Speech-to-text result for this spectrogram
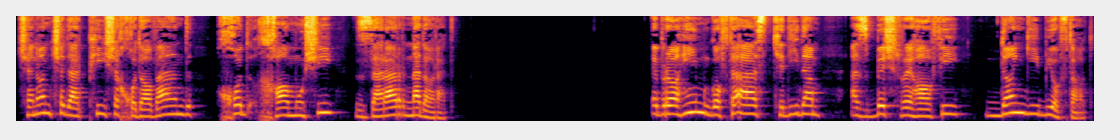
چنانچه در پیش خداوند خود خاموشی ضرر ندارد. ابراهیم گفته است که دیدم از بشر حافی دانگی بیفتاد.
